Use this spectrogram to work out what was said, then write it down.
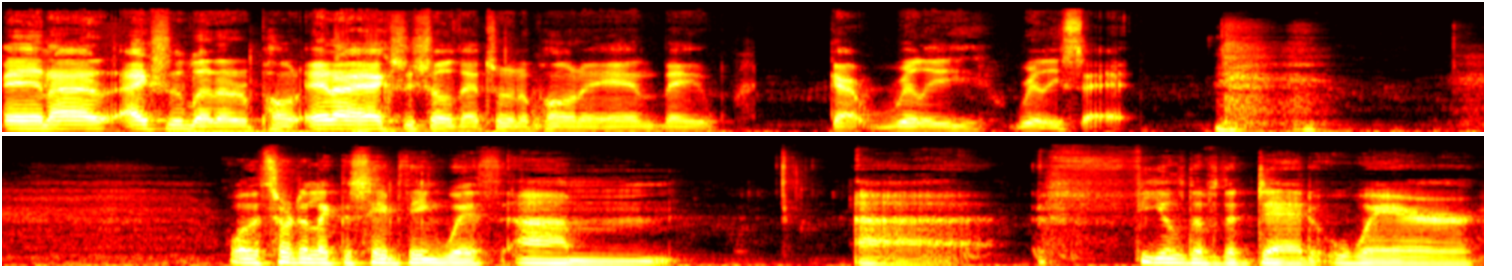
And I actually let an opponent, and I actually showed that to an opponent, and they got really, really sad. well, it's sort of like the same thing with um, uh, Field of the Dead, where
